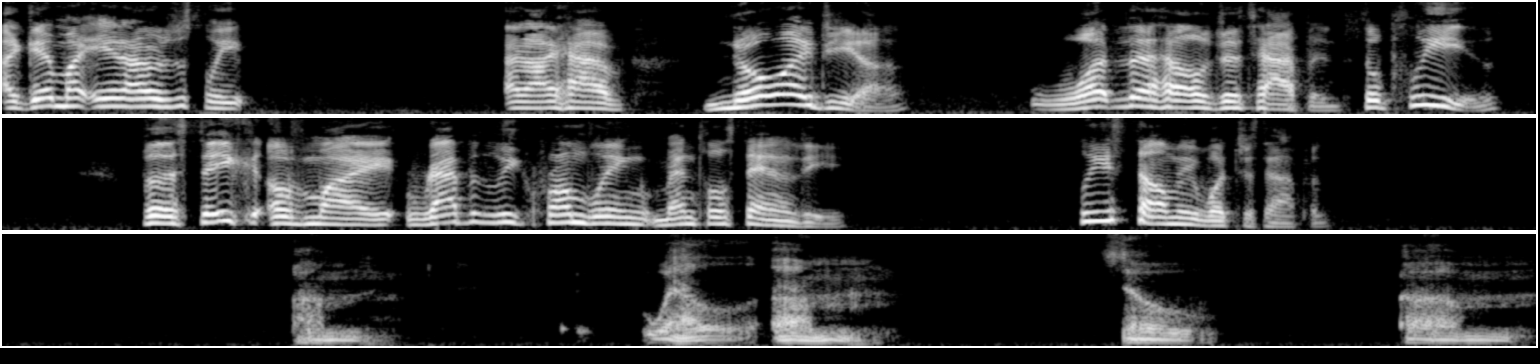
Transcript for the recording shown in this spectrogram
I get my eight hours of sleep, and I have no idea what the hell just happened. So please, for the sake of my rapidly crumbling mental sanity, please tell me what just happened. Um. Well, um. So, um.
